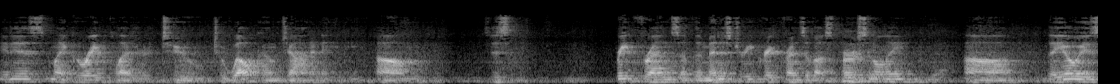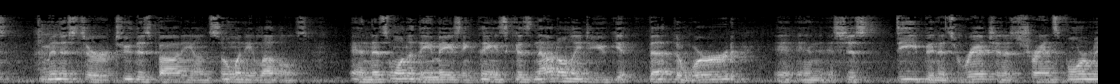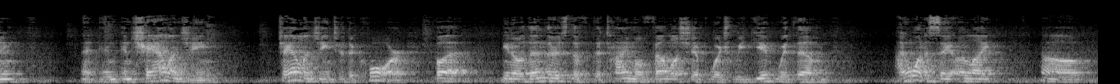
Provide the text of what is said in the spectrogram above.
It is my great pleasure to, to welcome John and Amy. Um, just great friends of the ministry, great friends of us personally. Uh, they always minister to this body on so many levels. And that's one of the amazing things because not only do you get fed the word and, and it's just deep and it's rich and it's transforming and, and, and challenging, challenging to the core, but you know, then there's the, the time of fellowship which we get with them. I want to say, unlike uh,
